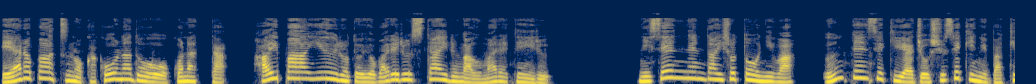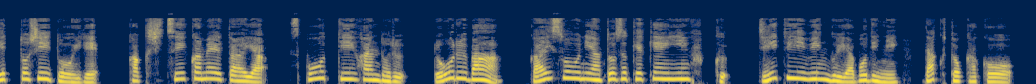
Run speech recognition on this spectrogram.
エアロパーツの加工などを行ったハイパーユーロと呼ばれるスタイルが生まれている。2000年代初頭には、運転席や助手席にバケットシートを入れ、隠し追加メーターやスポーティーハンドル、ロールバー、外装に後付け牽引フック、GT ウィングやボディにダクト加工、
